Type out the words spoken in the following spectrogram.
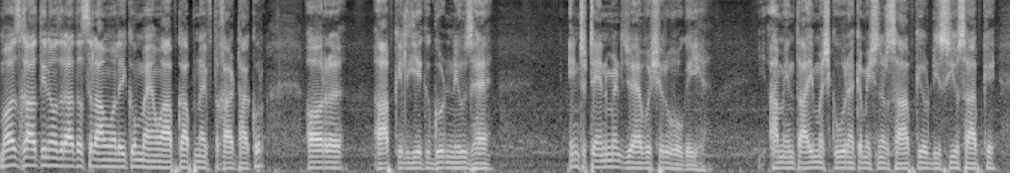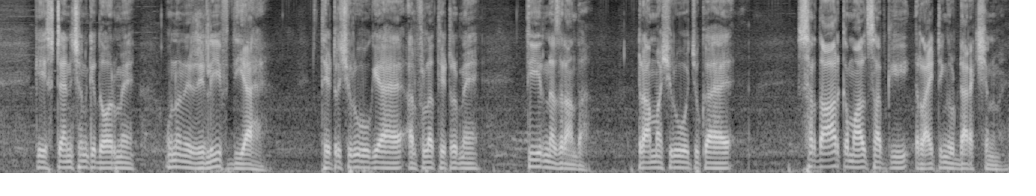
معذ خواتین حضرات، السلام علیکم۔ میں ہوں آپ کا اپنا افتخار ٹھاکر۔ اور آپ کے لیے ایک گڈ نیوز ہے۔ انٹرٹینمنٹ جو ہے وہ شروع ہو گئی ہے۔ ہم انتہائی مشکور ہیں کمشنر صاحب کے اور ڈی سی او صاحب کے کہ اس ٹینشن کے دور میں انہوں نے ریلیف دیا ہے۔ تھیٹر شروع ہو گیا ہے۔ الفلا تھیٹر میں تیر نظراندہ ڈرامہ شروع ہو چکا ہے۔ سردار کمال صاحب کی رائٹنگ اور ڈائریکشن میں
